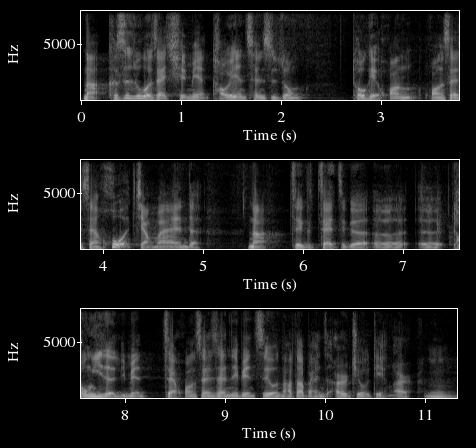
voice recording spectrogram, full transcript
那可是如果在前面讨厌陈时中，投给黄黄珊珊或蒋万安的，那这个在这个呃呃同意的里面，在黄珊珊那边只有拿到百分之二九点二。嗯，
